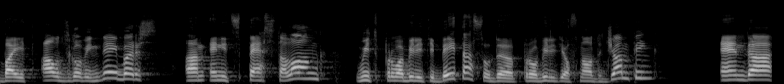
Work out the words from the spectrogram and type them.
by its outgoing neighbors, um, and it's passed along with probability beta, so the probability of not jumping. And, uh,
